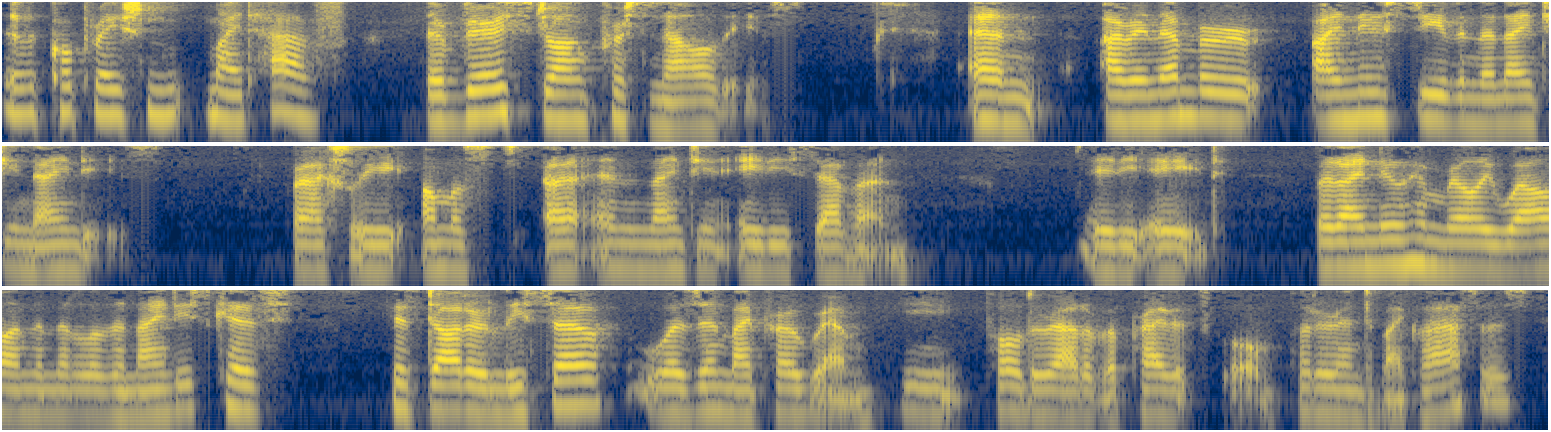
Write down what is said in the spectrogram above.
a corporation might have? They're very strong personalities. And I remember I knew Steve in the 1990s, or actually almost uh, in 1987, 88. But I knew him really well in the middle of the 90s because his daughter Lisa was in my program. He pulled her out of a private school, put her into my classes,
